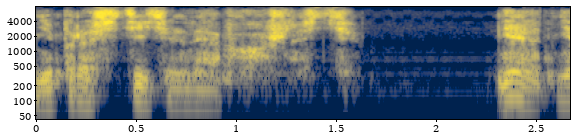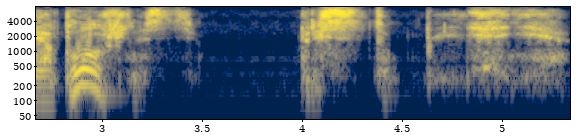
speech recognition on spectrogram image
Непростительная оплошность. Нет, не оплошность. Преступление.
